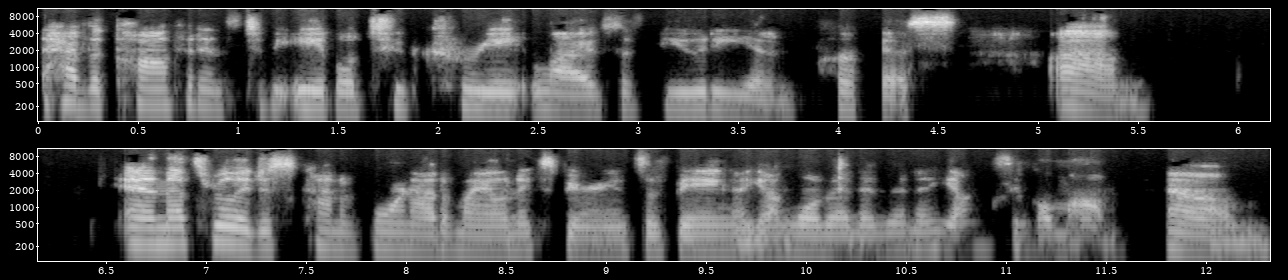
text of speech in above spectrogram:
have the confidence to be able to create lives of beauty and purpose. Um, and that's really just kind of born out of my own experience of being a young woman and then a young single mom. Um,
